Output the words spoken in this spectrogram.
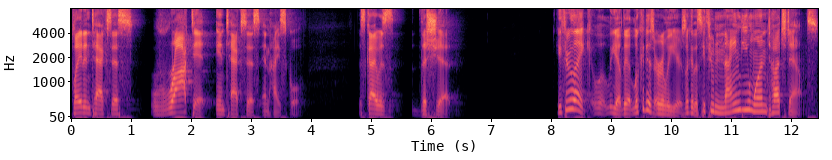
played in Texas, rocked it in Texas in high school. This guy was the shit. He threw like, yeah, look at his early years. Look at this. He threw 91 touchdowns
